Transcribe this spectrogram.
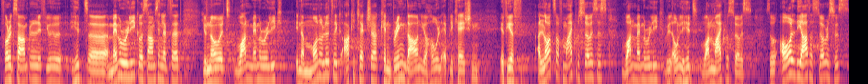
For example, if you hit uh, a memory leak or something like that, you know it, one memory leak in a monolithic architecture can bring down your whole application. If you have a lots of microservices, one memory leak will only hit one microservice. So all the other services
